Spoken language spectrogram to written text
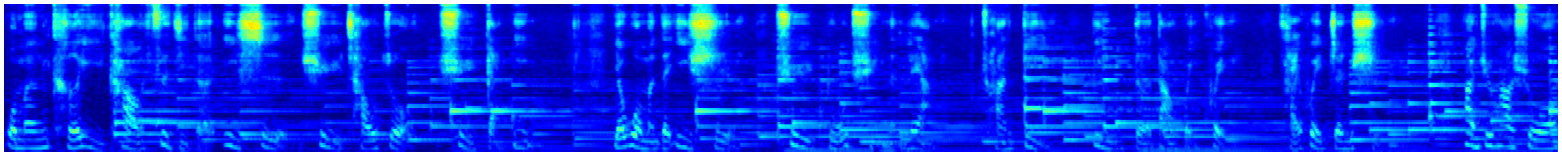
我们可以靠自己的意识去操作、去感应，由我们的意识。去读取能量，传递并得到回馈，才会真实。换句话说，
